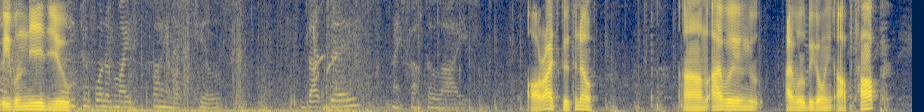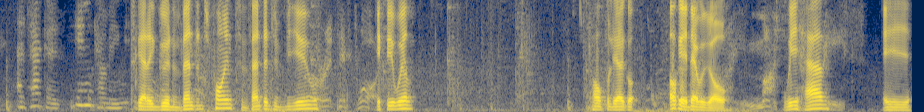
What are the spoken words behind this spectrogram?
We will need you. Of one of my finest kills. That day, I felt alive. Alright, good to know. Um, I will I will be going up top Attackers incoming. to get a good vantage point, vantage view, if you will. Hopefully I go... Okay, there we go. We have a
